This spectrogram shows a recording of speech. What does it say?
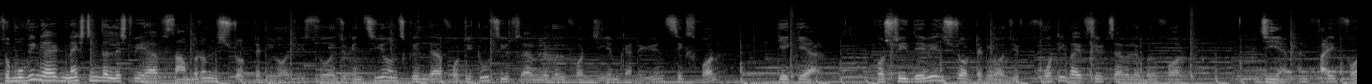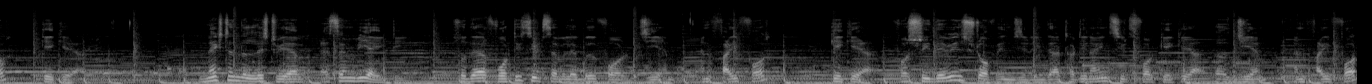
So moving ahead, next in the list we have Sambaram Institute of Technology. So as you can see on screen, there are 42 seats available for GM category and 6 for KKR. For Sri Devi Institute of Technology, 45 seats available for GM and 5 for KKR. Next in the list we have SMVIT. So there are 40 seats available for GM and 5 for KKR. For Sri Devi Institute of Engineering, there are 39 seats for KKR, uh, GM and 5 for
